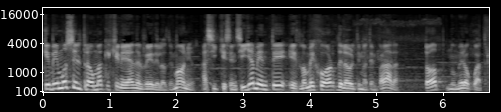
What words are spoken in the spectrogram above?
que vemos el trauma que genera en el Rey de los Demonios, así que sencillamente es lo mejor de la última temporada. Top número 4.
